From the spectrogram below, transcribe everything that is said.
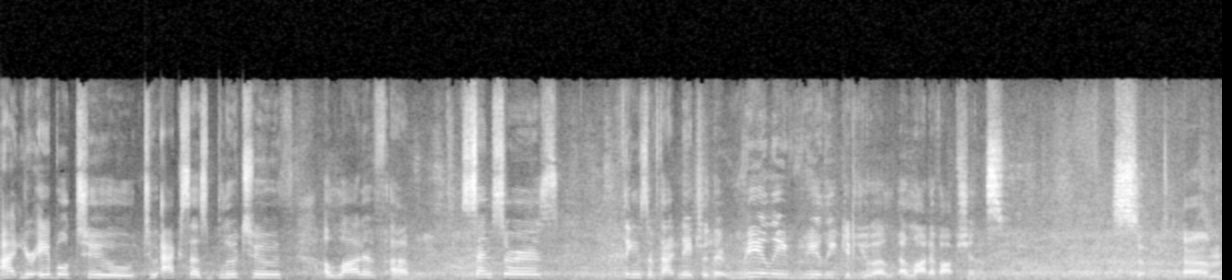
uh, you're able to to access Bluetooth, a lot of um, sensors, things of that nature that really really give you a, a lot of options. So, um,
